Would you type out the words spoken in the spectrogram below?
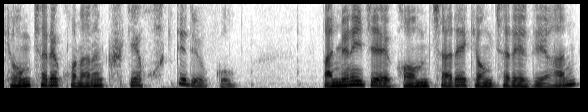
경찰의 권한은 크게 확대되었고 반면에 이제 검찰의 경찰에 대한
